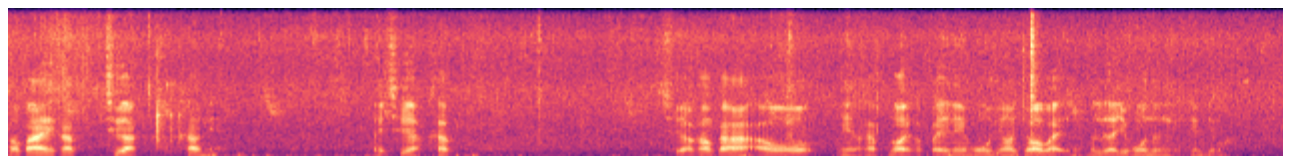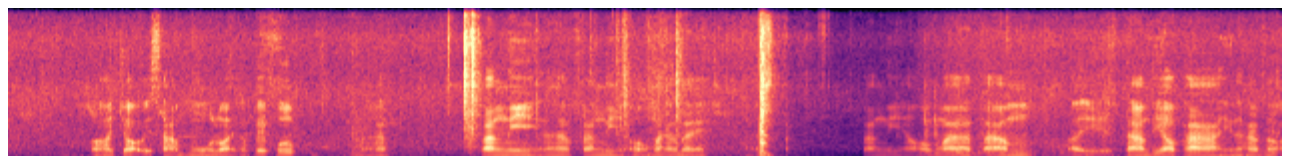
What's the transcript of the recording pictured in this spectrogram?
ต่อไปครับเชือกเข้านี่ใส่เชือกครับ ชือกเข้ากับเอาเนี่ยนะครับลอยเข้าไปในหูที่เราเจาะไว้มันเหลืออยู่หูหนึ่งเห็นไหมพอเขาเจาะไปสามหูลอยเข้าไปปุ๊บนะครับฟังนี่นะครับฟังนี่ออกมาทางไหนฟังนี่เขาออกมาตามไอ้ตามที่เขาพานี่นะครับเนาะ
